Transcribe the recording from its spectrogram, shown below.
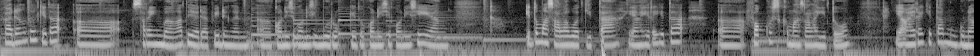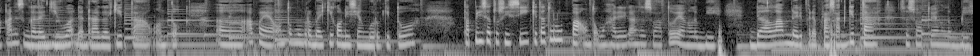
kadang tuh kita uh, sering banget dihadapi dengan kondisi kondisi-kondisi buruk gitu kondisi-kondisi yang itu masalah buat kita yang akhirnya kita uh, fokus ke masalah itu yang akhirnya kita menggunakan segala jiwa dan raga kita untuk uh, apa ya untuk memperbaiki kondisi yang buruk itu tapi di satu sisi kita tuh lupa untuk menghadirkan sesuatu yang lebih dalam daripada perasaan kita. Sesuatu yang lebih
